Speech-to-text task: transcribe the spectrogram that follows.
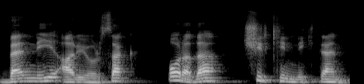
benliği arıyorsak orada çirkinlikten,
